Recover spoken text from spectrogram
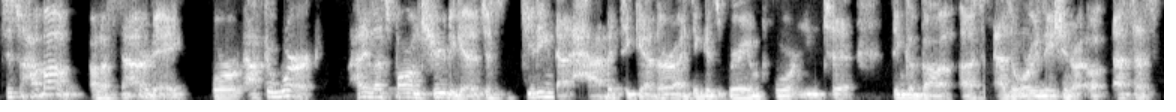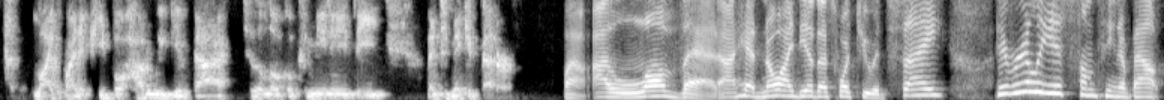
just how about on a Saturday or after work? Hey, let's volunteer together. Just getting that habit together, I think is very important to think about us as an organization or us as like minded people. How do we give back to the local community and to make it better? Wow, I love that. I had no idea that's what you would say. There really is something about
